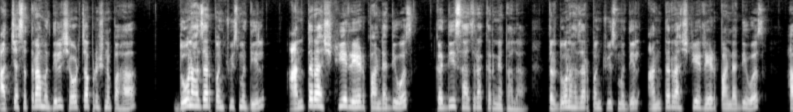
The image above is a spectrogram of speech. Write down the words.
आजच्या सत्रामधील शेवटचा प्रश्न पहा. दोन हजार पंचवीस मधील आंतरराष्ट्रीय रेड पांड्या दिवस कधी साजरा करण्यात आला? तर दोन हजार पंचवीस मधील आंतरराष्ट्रीय रेड पांडा दिवस हा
